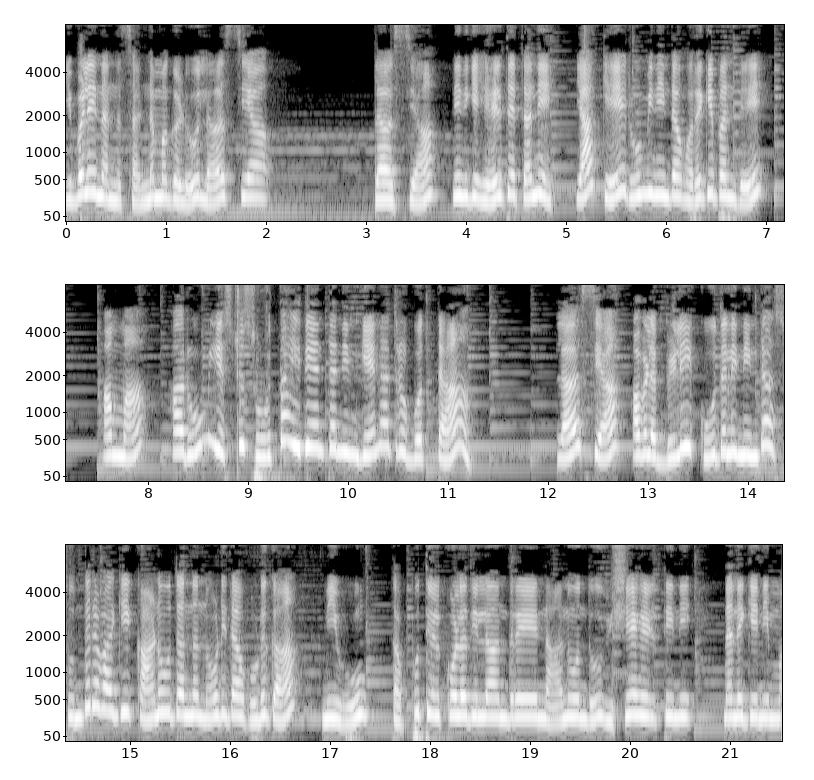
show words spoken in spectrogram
ಇವಳೇ ನನ್ನ ಸಣ್ಣ ಮಗಳು ಲಹಸ್ಯ ಲಹಸ್ಯ ನಿನಗೆ ಹೇಳ್ದೆ ತಾನೆ. ಯಾಕೆ ರೂಮಿನಿಂದ ಹೊರಗೆ ಬಂದೆ? ಅಮ್ಮ ಆ ರೂಮ್ ಎಷ್ಟು ಸುಡ್ತಾ ಇದೆ ಅಂತ ನಿನ್ಗೇನಾದ್ರೂ ಗೊತ್ತಾ? ಲಾಸ್ಯ, ಅವಳ ಬಿಳಿ ಕೂದಲಿನಿಂದ ಸುಂದರವಾಗಿ ಕಾಣುವುದನ್ನು ನೋಡಿದ ಹುಡುಗ, ನೀವು ತಪ್ಪು ತಿಳ್ಕೊಳ್ಳೋದಿಲ್ಲ ಅಂದ್ರೆ ನಾನು ಒಂದು ವಿಷಯ ಹೇಳ್ತೀನಿ. ನನಗೆ ನಿಮ್ಮ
